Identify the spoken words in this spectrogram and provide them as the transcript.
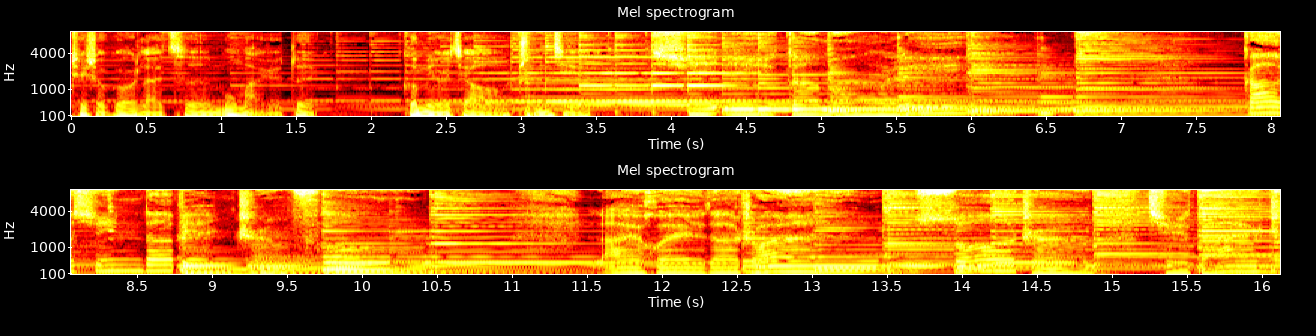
这首歌来自木马乐队，歌名叫《纯洁》。记忆的梦里，高兴的变成风，来回的穿梭着，期待着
